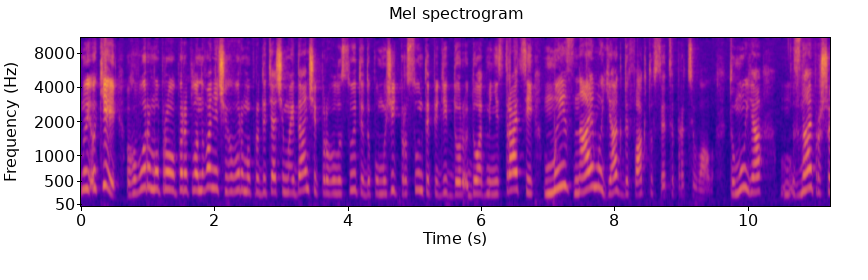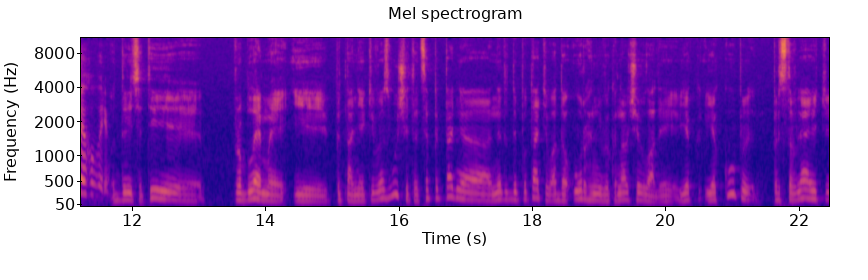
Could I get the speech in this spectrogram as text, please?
ну і окей, говоримо про перепланування чи говоримо про дитячий майданчик, проголосуйте, допоможіть, просуньте, підіть до, до адміністрації. Ми знаємо, як де-факто все це працювало. Тому я знаю, про що я говорю. От дивіться, ті проблеми і питання, які ви озвучуєте, це питання не до депутатів, а до органів виконавчої влади, яку представляють е,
